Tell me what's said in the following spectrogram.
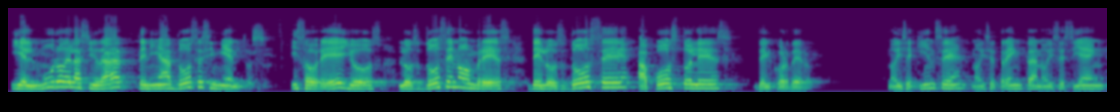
y el muro de la ciudad tenía doce cimientos y sobre ellos los doce nombres de los doce apóstoles del Cordero. No dice 15, no dice 30, no dice 100,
